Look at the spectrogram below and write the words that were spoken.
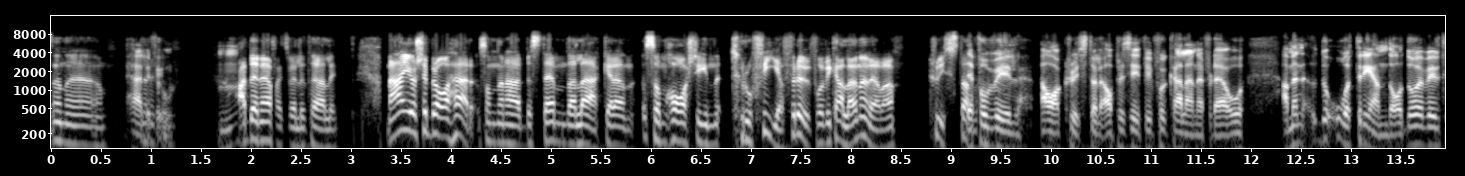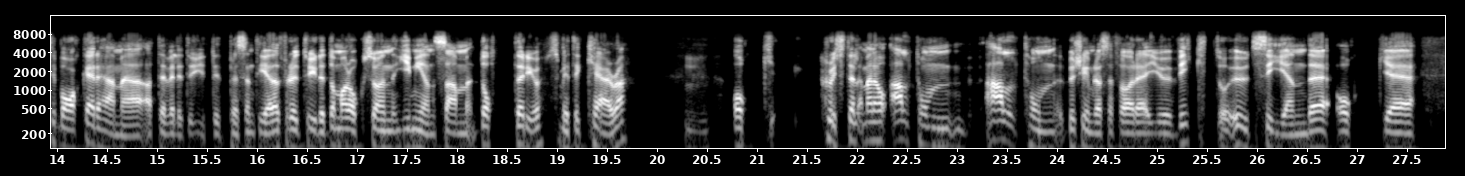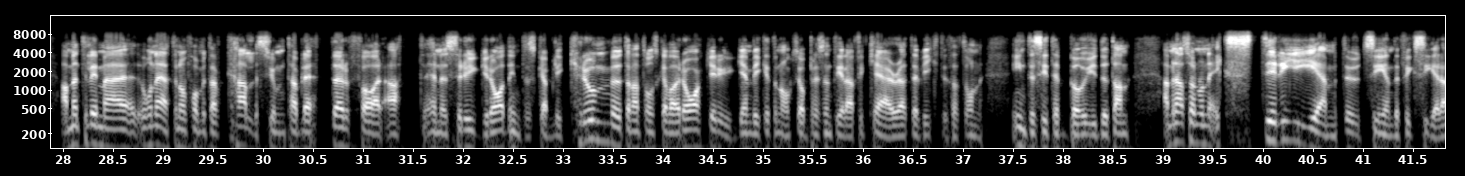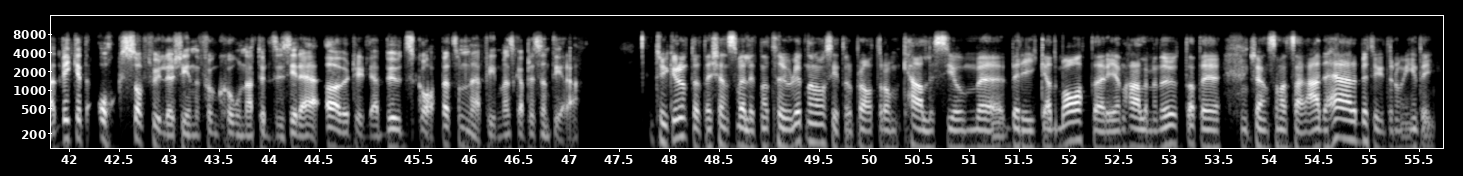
Den är, Härlig film. Mm. ja, den är faktiskt väldigt härlig. Men han gör sig bra här som den här bestämda läkaren som har sin troféfru. Får vi kalla henne det va? Crystal. Det får vi, ja Crystal, ja precis, vi får kalla henne för det. Och, ja, men då, återigen då, då är vi tillbaka i det här med att det är väldigt ytligt presenterat. För det är tydligt, de har också en gemensam dotter ju, som heter Cara. Mm. Och Crystal, men allt hon, allt hon bekymrar sig för är ju vikt och utseende och eh, ja, men till och med hon äter någon form av kalciumtabletter för att hennes ryggrad inte ska bli krum utan att hon ska vara rak i ryggen vilket hon också presenterar för Cara att det är viktigt att hon inte sitter böjd utan ja, men alltså hon är extremt utseendefixerad vilket också fyller sin funktion naturligtvis i det här övertydliga budskapet som den här filmen ska presentera. Tycker du inte att det känns väldigt naturligt när de sitter och pratar om kalciumberikad mat där i en halv minut? Att det Mm. känns som att så här, "Ah, det här betyder nog ingenting.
